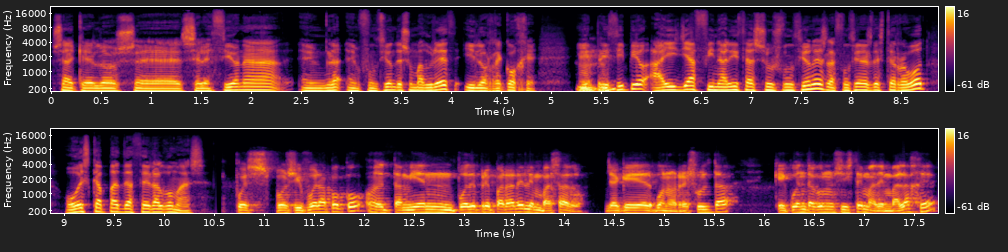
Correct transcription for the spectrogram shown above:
O sea, que los eh, selecciona en, función de su madurez y los recoge. Y en principio ahí ya finaliza sus funciones, las funciones de este robot, o es capaz de hacer algo más. Pues por si fuera poco, eh, también puede preparar el envasado, ya que, bueno, resulta que cuenta con un sistema de embalaje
